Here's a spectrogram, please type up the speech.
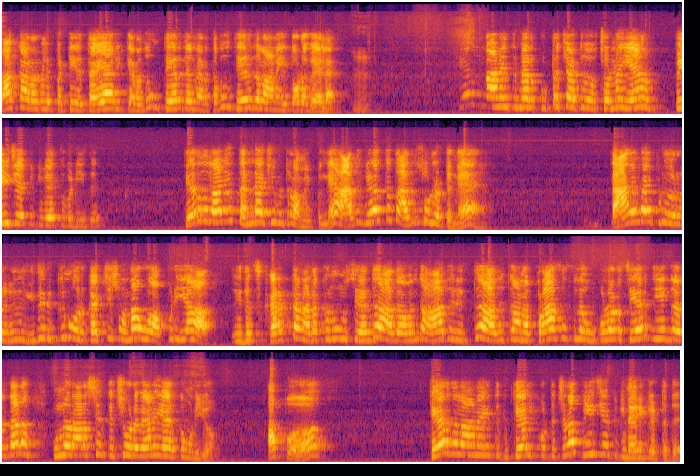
வாக்காளர்களை பட்டியல் தயாரிக்கிறதும் தேர்தல் நடத்துறதும் தேர்தல் ஆணையத்தோட வேலை. தேர்தல் ஆணையத்து மேல குற்றச்சாட்டு சொன்னா ஏன் பிஜேபிக்கு வேத்து வடியுது? தேர்தல் ஆணையம் தன்னாட்சி விட்டுற அமைப்புங்க. அது விளக்கத்தை அது சொல்லட்டுங்க. நியாயமா இப்படி ஒரு இது- இருக்குன்னு ஒரு கட்சி சொன்னா ஓ அப்படியா? இது கரெக்டா நடக்கணும்னு சேர்ந்து அதை வந்து ஆதரித்து அதுக்கான ப்ராசஸ்ல உங்களோட சேர்ந்து இயங்கிறது தானே இன்னொரு அரசியல் கட்சியோட வேலையா இருக்க முடியும். அப்போ தேர்தல் ஆணையத்துக்கு தேல் கொட்டுச்சுன்னா பிஜேபிக்கு நெறி கட்டுது.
